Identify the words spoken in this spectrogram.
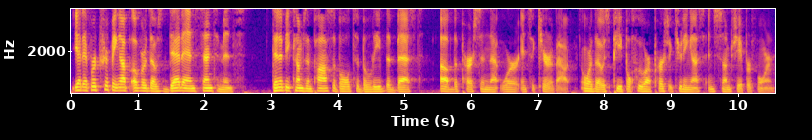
Yet, if we're tripping up over those dead end sentiments, then it becomes impossible to believe the best of the person that we're insecure about, or those people who are persecuting us in some shape or form.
